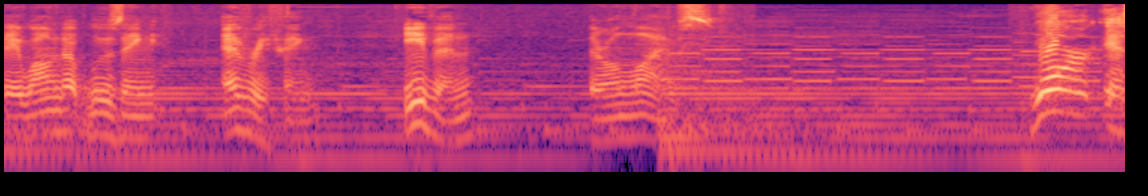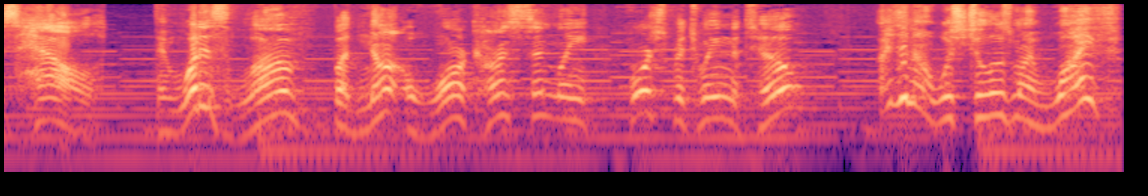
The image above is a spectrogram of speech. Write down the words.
they wound up losing everything, even their own lives. War is hell. And what is love but not a war constantly forged between the two? I do not wish to lose my wife.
